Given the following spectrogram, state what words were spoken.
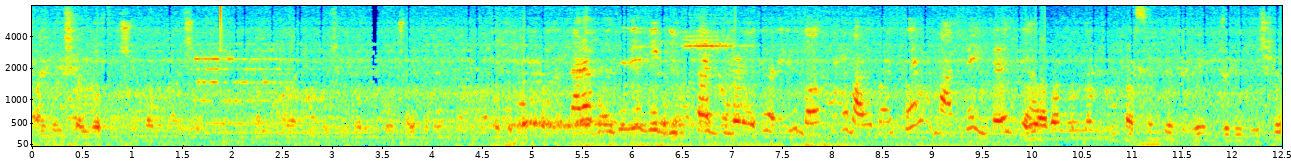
ফাইন্যান্সিয়াল লসের সম্ভাবনা আছে তাহলে তারা কিন্তু সেই তদন্ত সাহিত্য তারা বলছে যে যে গিফট কার্ড রয়েছে ওটা কিন্তু দশ থেকে বারো পার্সেন্ট মাসে ইন্টারেস্ট দেওয়া আবার বললাম যে পার্সেন্টেজ রেট যদি দেশে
